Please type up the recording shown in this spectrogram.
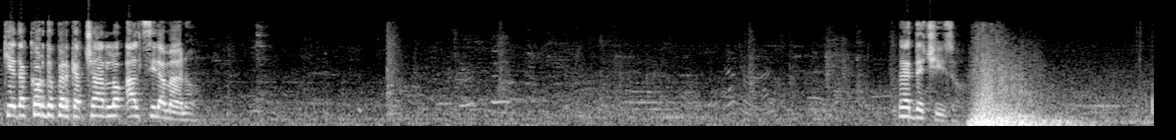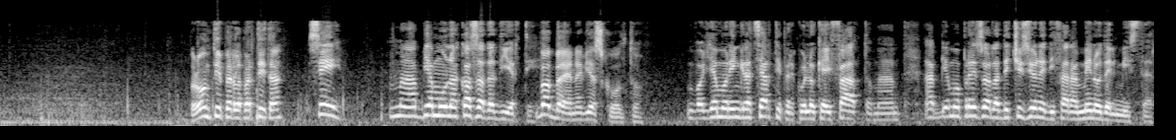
Chi è d'accordo per cacciarlo, alzi la mano. È deciso. Pronti per la partita? Sì, ma abbiamo una cosa da dirti. Va bene, vi ascolto. Vogliamo ringraziarti per quello che hai fatto, ma abbiamo preso la decisione di fare a meno del mister.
